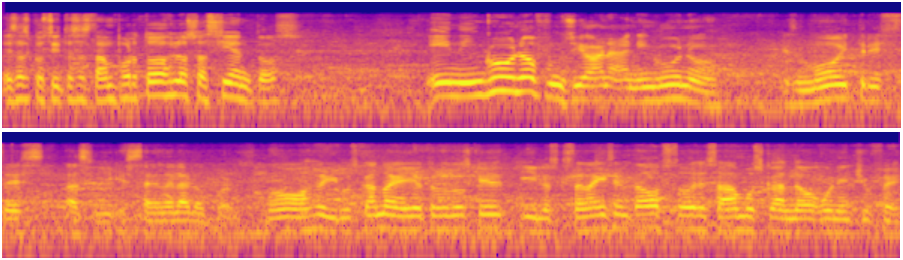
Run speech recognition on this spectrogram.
Esas cositas están por todos los asientos. Y ninguno funciona, ninguno. Es muy triste así estar en el aeropuerto. Vamos a seguir buscando. Hay otros dos que, y los que están ahí sentados, todos estaban buscando un enchufe.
